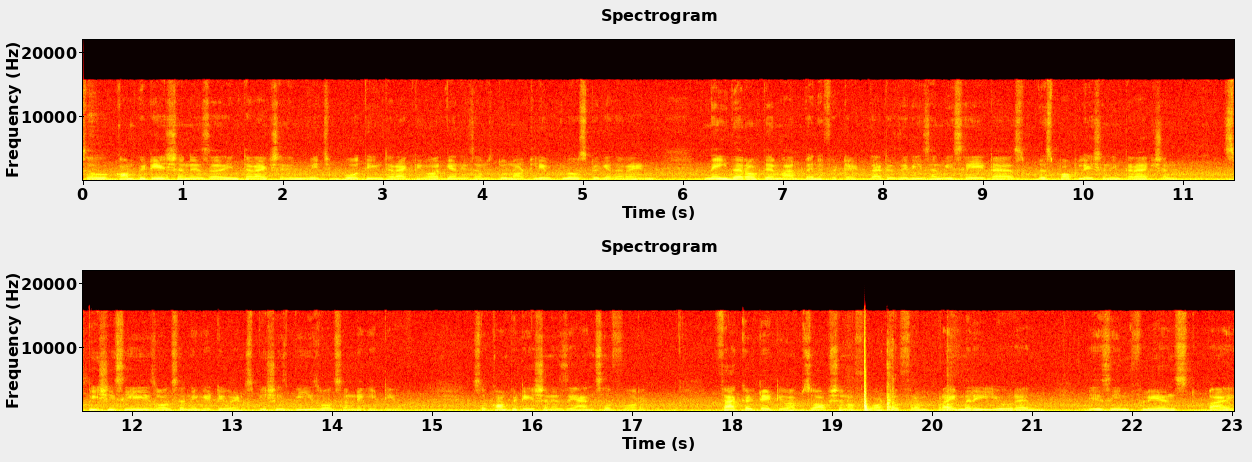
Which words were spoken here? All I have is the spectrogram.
So competition is an interaction in which both interacting organisms do not live close together and neither of them are benefited. That is the reason we say it as this population interaction. Species A is also negative and species B is also negative. So competition is the answer for it. Facultative absorption of water from primary urine is influenced by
